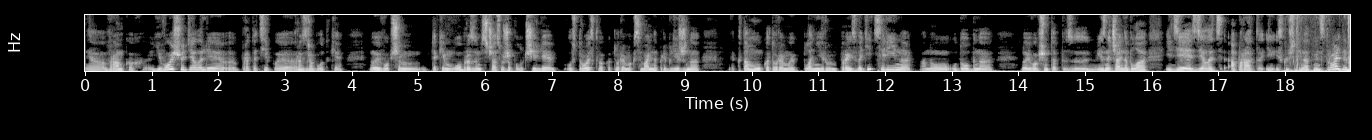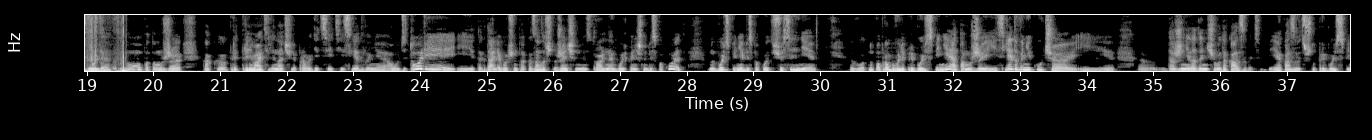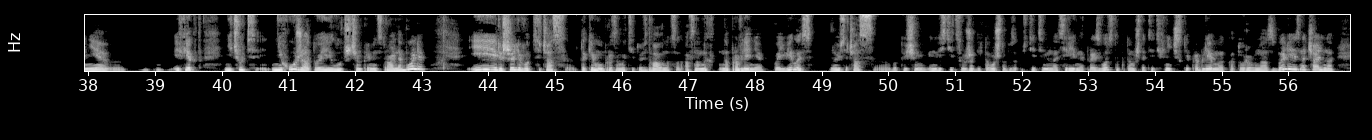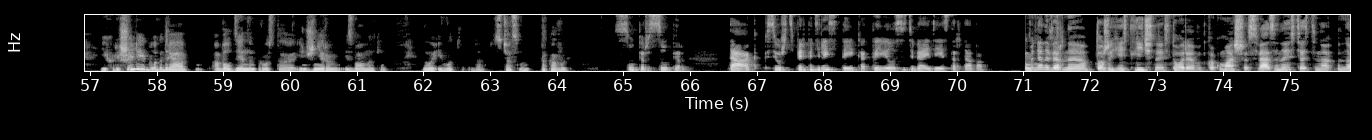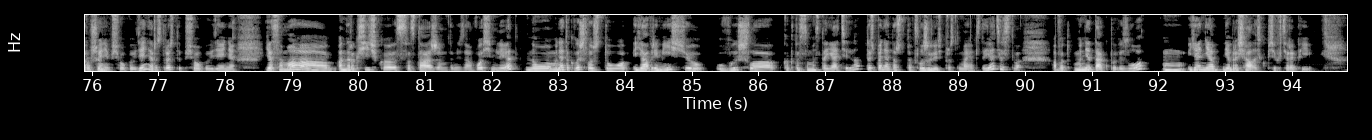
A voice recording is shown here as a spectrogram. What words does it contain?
Э, в рамках его еще делали э, прототипы разработки. Ну и, в общем, таким образом сейчас уже получили устройство, которое максимально приближено к тому, которое мы планируем производить серийно. Оно удобно. Ну и, в общем-то, изначально была идея сделать аппарат исключительно от менструальной боли, но потом уже, как предприниматели начали проводить все эти исследования аудитории и так далее, в общем-то, оказалось, что женщин менструальная боль, конечно, беспокоит, но боль в спине беспокоит еще сильнее. Вот. Ну, попробовали при боли в спине, а там уже и исследований куча, и э, даже не надо ничего доказывать. И оказывается, что при боли в спине эффект ничуть не хуже, а то и лучше, чем при менструальной боли. И решили вот сейчас таким образом идти. То есть два у нас основных направления появилось. Ну и сейчас э, вот ищем инвестиции уже для того, чтобы запустить именно серийное производство, потому что те технические проблемы, которые у нас были изначально, их решили благодаря обалденным просто инженерам из Бауманки. Ну и вот, да, сейчас мы таковы. Супер, супер. Так, Ксюш, теперь поделись ты, как появилась у тебя идея стартапа? У меня, наверное, тоже есть личная история, вот как у Маши, связанная, естественно, нарушение пищевого поведения, расстройство пищевого поведения. Я сама анорексичка со стажем, там, не знаю, 8 лет, но у меня так вышло, что я в ремиссию вышла как-то самостоятельно. То есть понятно, что так сложились просто мои обстоятельства. А вот мне так повезло, я не, не обращалась к психотерапии.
